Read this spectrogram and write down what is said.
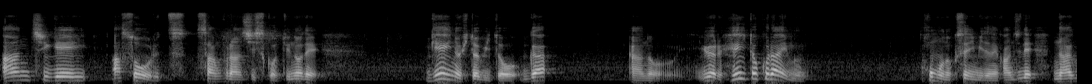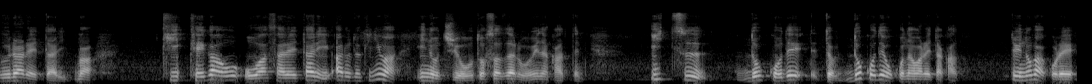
Anti-Gay Assaults San Francisco っていうのでゲイの人々があのいわゆるヘイトクライムホモのくせにみたいな感じで殴られたり、まあ、怪我を負わされたりある時には命を落とさざるを得なかったりいつどこでどこで行われたかというのがこれ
